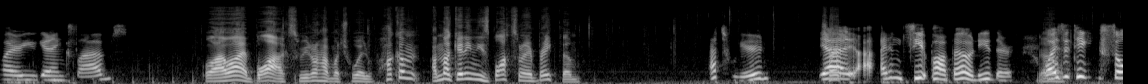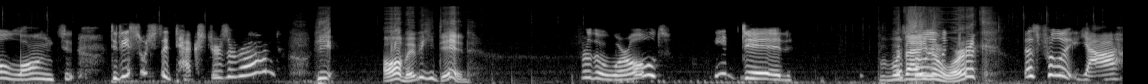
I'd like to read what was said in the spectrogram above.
Why are you getting slabs? Well, I want blocks. We don't have much wood. How come I'm not getting these blocks when I break them? That's weird. Yeah, I, I didn't see it pop out either. Why No. is it taking so long to? Did he switch the textures around He. Oh, maybe he did. for the world? He did. But would That's that even work? That's probably yeah.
